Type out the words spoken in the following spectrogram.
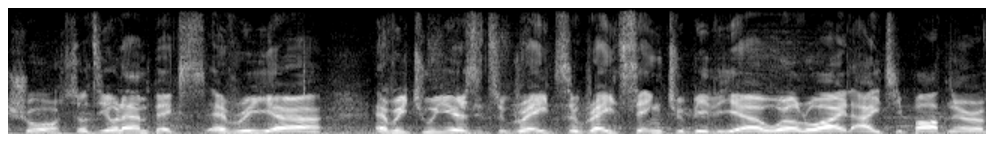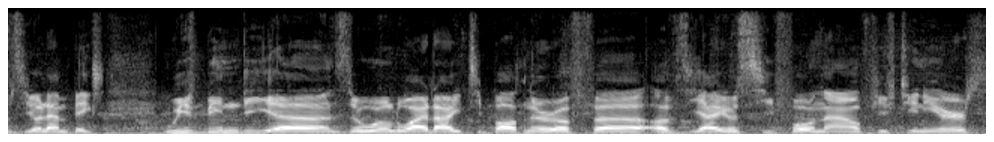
Sure. So the Olympics every uh, every two years, it's a great it's a great thing to be the uh, worldwide IT partner of the Olympics. We've been the uh, the worldwide IT partner of uh, of the IOC for now 15 years.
